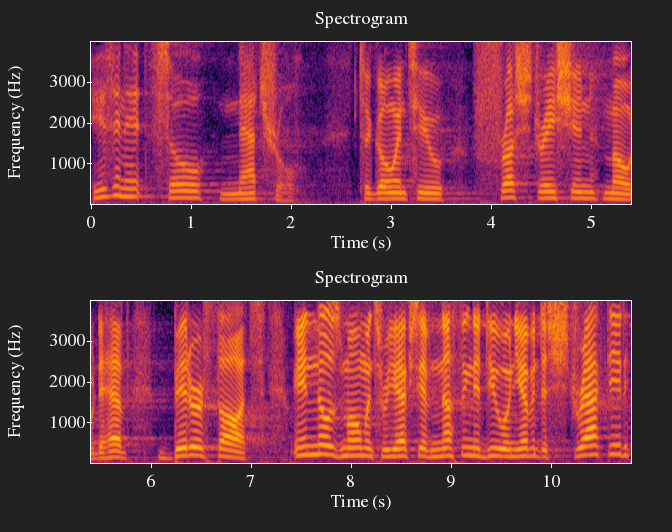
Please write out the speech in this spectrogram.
Isn't it so natural to go into frustration mode, to have bitter thoughts in those moments where you actually have nothing to do and you haven't distracted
